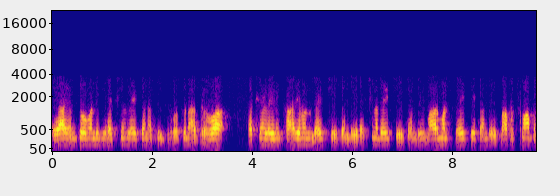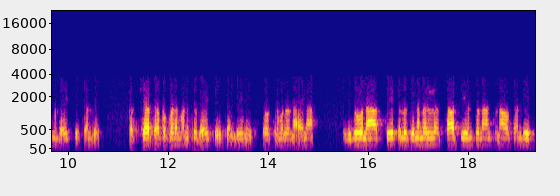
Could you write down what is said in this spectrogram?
అయ్యా ఎంతో మందికి రక్షణ లేక నశించిపోతున్నారు ప్రభా రక్షణ లేని కార్యమును దయచేయకండి. రక్షణ దయచేయకండి. మార్మల్స్ దయచేయకండి. పాప క్షమాపణ దయచేయకండి. పశ్చాత్తాపడ మనసు దయచేయకండి. మీ స్తోత్రములు నాయన. ఇదిగో నా చేతులు దినమెల్ల చాచి ఉంటున్నా అంటున్నావు తండ్రి.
